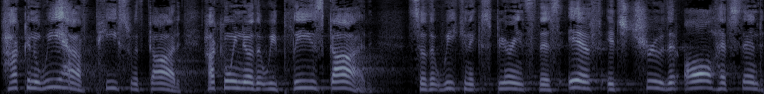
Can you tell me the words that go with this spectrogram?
How can we have peace with God? How can we know that we please God so that we can experience this if it's true that all have sinned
